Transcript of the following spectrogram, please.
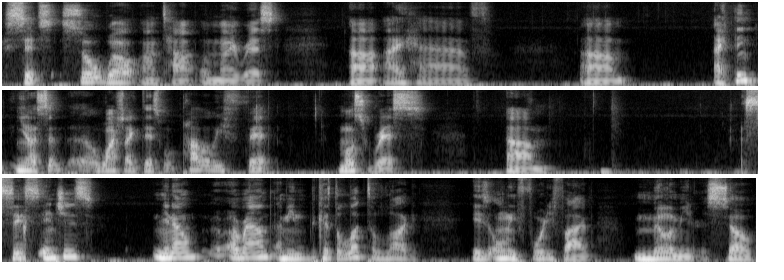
sits so well on top of my wrist. Uh, I have um, I think you know a watch like this will probably fit most wrists um, six inches, you know, around. I mean, because the lug to lug is only 45 millimeters. So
